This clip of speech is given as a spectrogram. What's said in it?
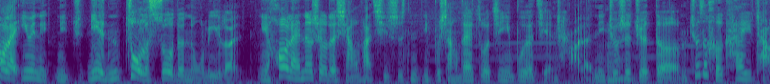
后来，因为你你你已经做了所有的努力了，你后来那时候的想法，其实是你不想再做进一步的检查了，你就是觉得就是合开一场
